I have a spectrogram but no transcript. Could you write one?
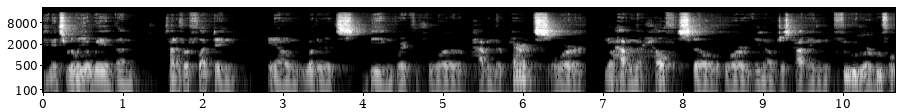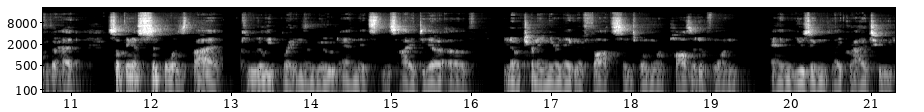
And it's really a way of them kind of reflecting, you know, whether it's being grateful for having their parents or, you know, having their health still or, you know, just having food or a roof over their head. Something as simple as that can really brighten their mood. And it's this idea of, you know, turning your negative thoughts into a more positive one and using like gratitude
